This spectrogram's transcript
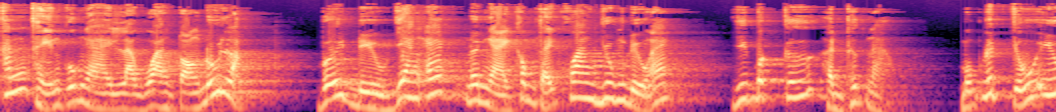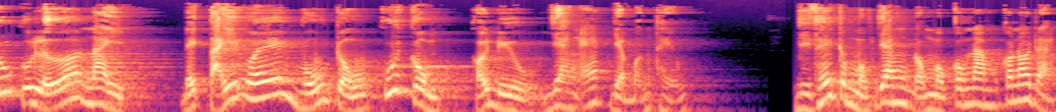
thánh thiện của ngài là hoàn toàn đối lập với điều gian ác, nên ngài không thể khoan dung điều ác dưới bất cứ hình thức nào. Mục đích chủ yếu của lửa này để tẩy uế vũ trụ cuối cùng khỏi điều gian ác và bẩn thỉu. Vì thế trong một văn đoạn một câu năm có nói rằng,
